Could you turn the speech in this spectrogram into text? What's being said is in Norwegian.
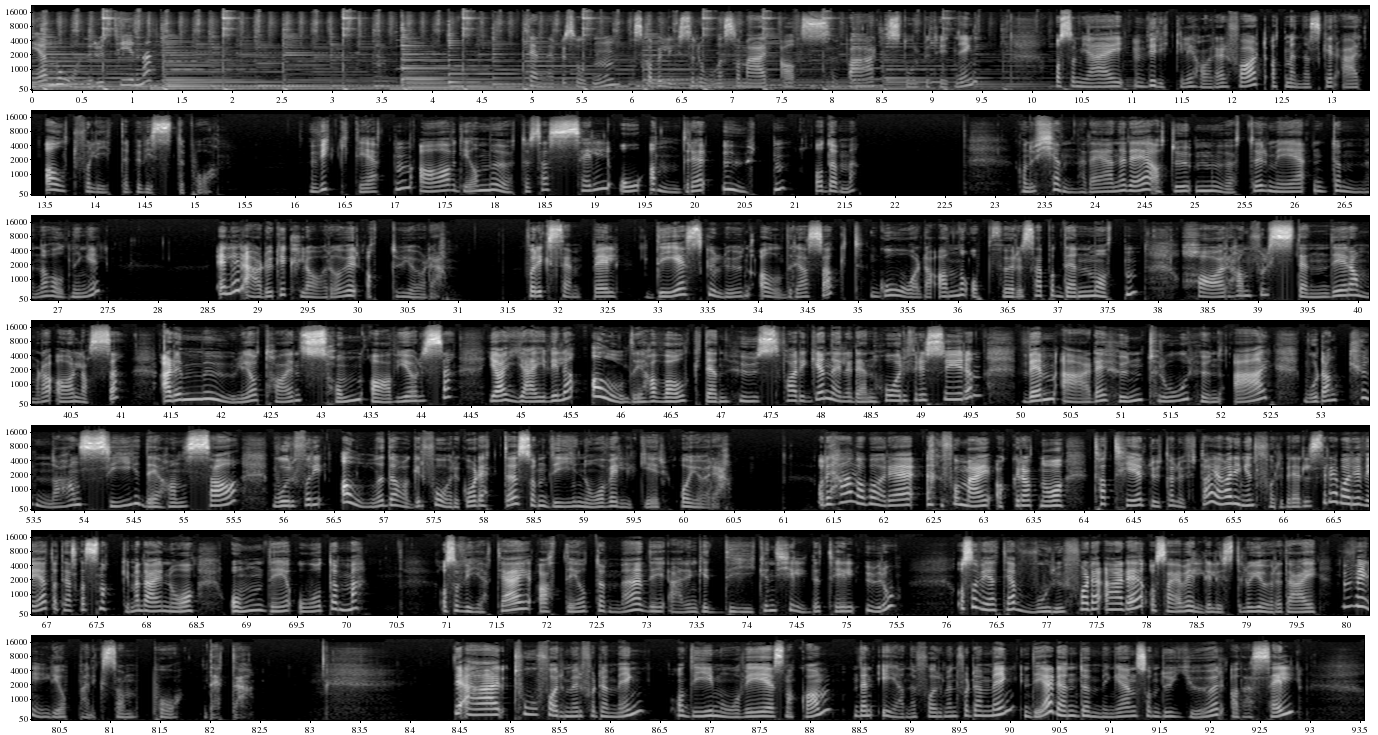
morgenrutine. Denne episoden skal belyse noe som er av svært stor betydning, og som jeg virkelig har erfart at mennesker er altfor lite bevisste på. Viktigheten av det å møte seg selv og andre uten å dømme. Kan du kjenne deg igjen i det at du møter med dømmende holdninger? Eller er du ikke klar over at du gjør det? For eksempel det skulle hun aldri ha sagt. Går det an å oppføre seg på den måten? Har han fullstendig ramla av lasset? Er det mulig å ta en sånn avgjørelse? Ja, jeg ville aldri ha valgt den husfargen eller den hårfrisyren. Hvem er det hun tror hun er? Hvordan kunne han si det han sa? Hvorfor i alle dager foregår dette som de nå velger å gjøre? Og det her var bare for meg akkurat nå tatt helt ut av lufta. Jeg har ingen forberedelser, jeg bare vet at jeg skal snakke med deg nå om det å dømme. Og så vet jeg at det å dømme, det er en gedigen kilde til uro. Og så vet jeg hvorfor det er det, og så har jeg veldig lyst til å gjøre deg veldig oppmerksom på dette. Det er to former for dømming, og de må vi snakke om. Den ene formen for dømming, det er den dømmingen som du gjør av deg selv.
